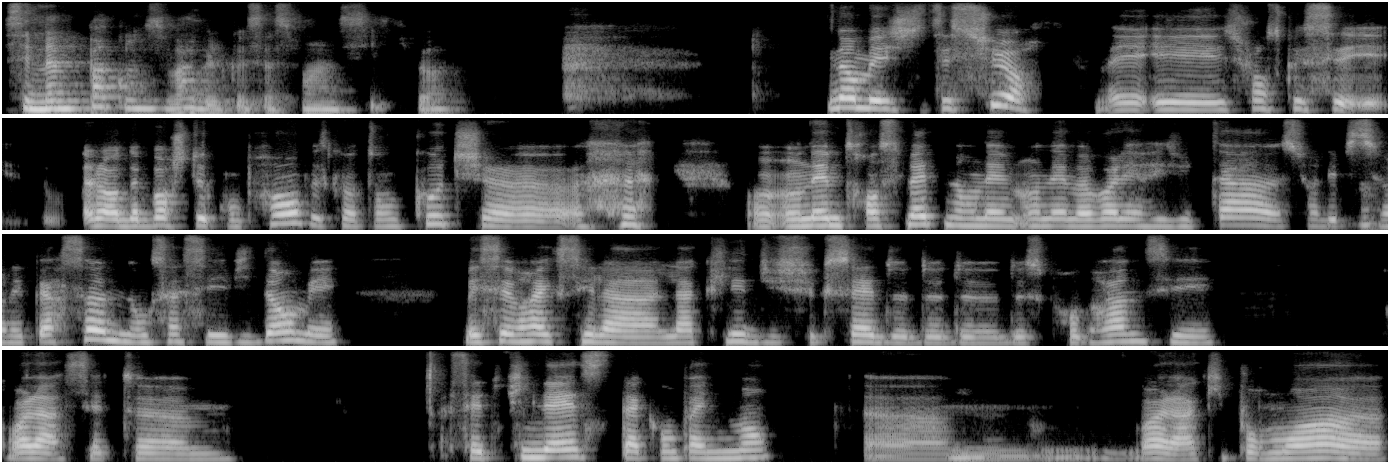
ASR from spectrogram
C'est même pas concevable que ce soit ainsi. Tu vois. Non, mais c'est sûr. Et, je pense que c'est... Alors d'abord, je te comprends, parce qu'en tant que coach, euh, on, aime transmettre, mais on aime, on aime avoir les résultats sur les, sur les personnes. Donc ça, c'est évident, mais, mais c'est vrai que c'est la, la, clé du succès de, de, de, ce programme. C'est voilà, cette, euh, cette finesse d'accompagnement mmh. voilà, qui pour moi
